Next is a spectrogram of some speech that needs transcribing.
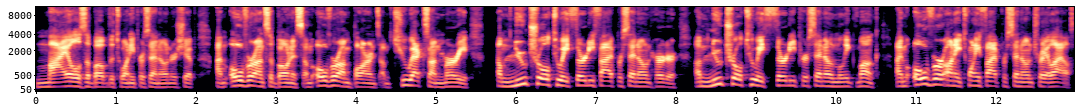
miles above the 20% ownership. I'm over on Sabonis. I'm over on Barnes. I'm 2x on Murray. I'm neutral to a 35% owned Huerter. I'm neutral to a 30% owned Malik Monk. I'm over on a 25% owned Trey Lyles.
